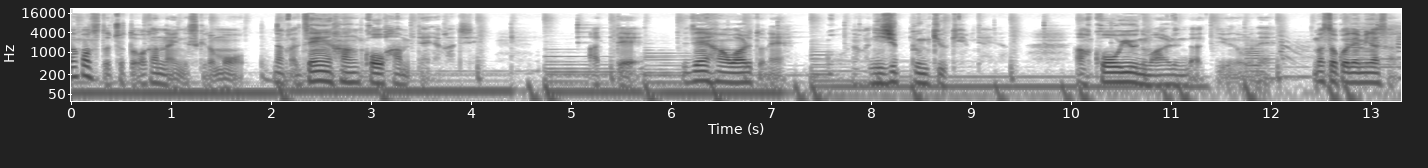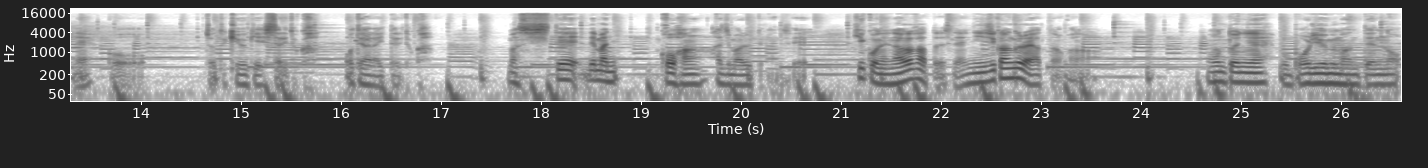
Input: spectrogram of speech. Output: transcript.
のコンサートちょっとわかんないんですけどもなんか前半後半みたいな感じで。あって前半終わるとねこうなんか20分休憩みたいな。あこういうのもあるんだっていうのもね。まあそこで皆さんねこうちょっと休憩したりとかお手洗い行ったりとかまあしてでまあ後半始まるって感じで。結構ね長かったですね。2時間ぐらいあったのかな。本当にねもうボリューム満点の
